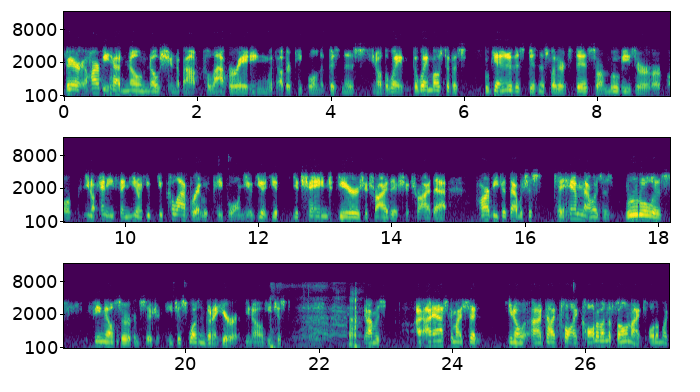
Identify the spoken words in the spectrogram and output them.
very Harvey had no notion about collaborating with other people in the business. You know the way the way most of us who get into this business, whether it's this or movies or or, or you know anything, you know you you collaborate with people and you you you you change gears. You try this, you try that. Harvey did that was just to him that was as brutal as female circumcision. He just wasn't going to hear it. You know he just I was I, I asked him. I said you know, I, I, call, I called him on the phone. I told him what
